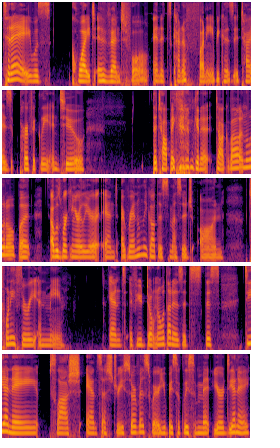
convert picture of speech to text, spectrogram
Today was quite eventful and it's kind of funny because it ties perfectly into the topic that I'm going to talk about in a little, but I was working earlier and I randomly got this message on 23andMe. And if you don't know what that is, it's this DNA slash ancestry service where you basically submit your DNA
